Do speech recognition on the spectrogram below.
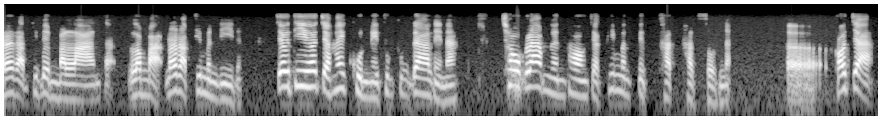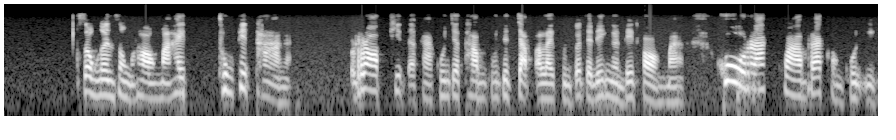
ระดับที่เป็นบาลานซ์อะระบาระดับที่มันดีเนี่ยเจ้าที่เขาจะให้คุณในทุก ๆ ด้านเลยนะโชคลาภเงินทองจากที่มันติดขัดขัดสนอะเอ่อเขาจะส่งเงินส่งทองมาให้ทุกทิศทางอะ รอบทิศอะค่ะคุณจะทำคุณจะจับอะไรคุณก็จะได้เงินได้ทองมา คู่รักความรักของคุณอีก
